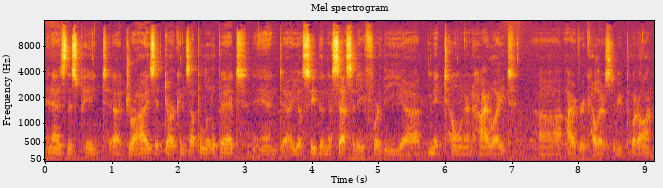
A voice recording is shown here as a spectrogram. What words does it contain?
And as this paint uh, dries, it darkens up a little bit, and uh, you'll see the necessity for the mid-tone and highlight ivory colors to be put on.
